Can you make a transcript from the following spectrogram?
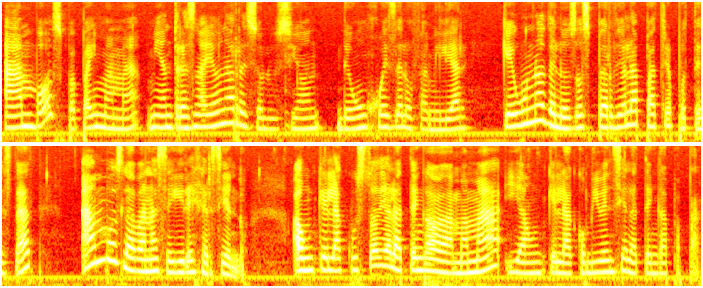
ambos, papá y mamá, mientras no haya una resolución de un juez de lo familiar que uno de los dos perdió la patria potestad, ambos la van a seguir ejerciendo aunque la custodia la tenga mamá y aunque la convivencia la tenga papá.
